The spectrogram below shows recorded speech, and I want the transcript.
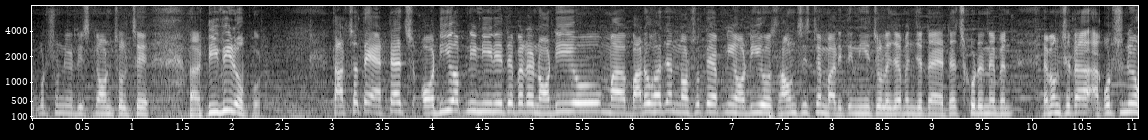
আকর্ষণীয় ডিসকাউন্ট চলছে টিভির ওপর। তার সাথে অ্যাটাচ অডিও আপনি নিয়ে নিতে পারেন। অডিও বারো হাজার নশোতে আপনি অডিও সাউন্ড সিস্টেম বাড়িতে নিয়ে চলে যাবেন, যেটা অ্যাটাচ করে নেবেন এবং সেটা আকর্ষণীয়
